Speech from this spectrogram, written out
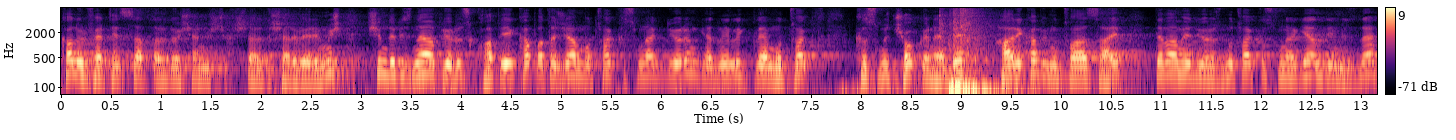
Kalorifer tesisatları döşenmiş, çıkışları dışarı verilmiş. Şimdi biz ne yapıyoruz? Kapıyı kapatacağım, mutfak kısmına gidiyorum. Genellikle mutfak kısmı çok önemli. Harika bir mutfağa sahip. Devam ediyoruz. Mutfak kısmına geldiğimizde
